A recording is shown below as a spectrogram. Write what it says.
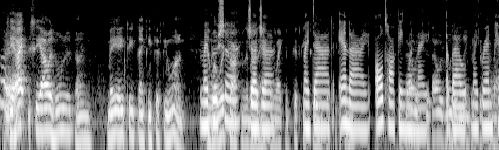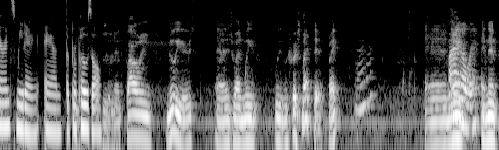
Oh, see, yeah. I see. I was wounded on May 18th, 1951. My and Busha, talking about happened Jaja, like my dad, and I all talking That one was- night that was one of the about my we took grandparents' meeting and the proposal. So that following New Year's uh, is when we, we, we first met there, right? And Finally. then, and then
